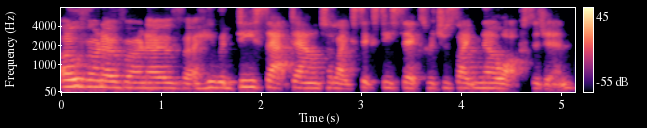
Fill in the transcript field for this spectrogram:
over and over and over he would desat down to like 66 which is like no oxygen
